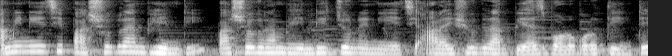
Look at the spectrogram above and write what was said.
আমি নিয়েছি পাঁচশো গ্রাম ভেন্ডি, পাঁচশো গ্রাম ভেন্ডির জন্য নিয়েছি আড়াইশো গ্রাম পেঁয়াজ, বড় বড় তিনটে।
